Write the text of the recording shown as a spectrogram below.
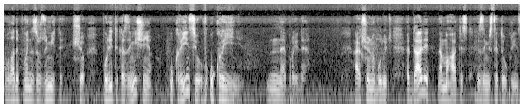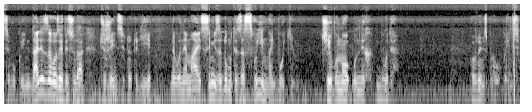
Влада повинна зрозуміти, що політика заміщення українців в Україні не пройде. А якщо вони будуть далі намагатись замістити українців в Україні, далі завозити сюди чужинців, то тоді вони мають самі задумати за своїм майбутнім, чи воно у них буде. Готуємось, панове українці.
